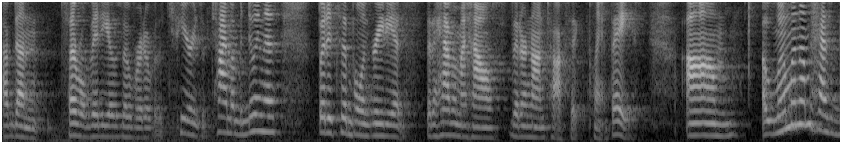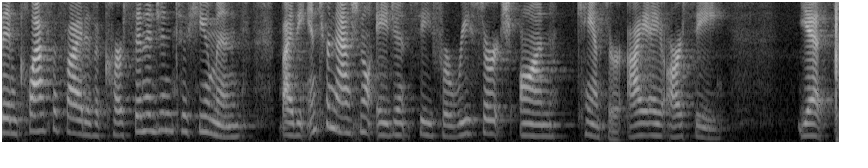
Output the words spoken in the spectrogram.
I've done several videos over it over the periods of time I've been doing this, but it's simple ingredients that I have in my house that are non toxic, plant based. Um, Aluminum has been classified as a carcinogen to humans by the International Agency for Research on Cancer, IARC. Yet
